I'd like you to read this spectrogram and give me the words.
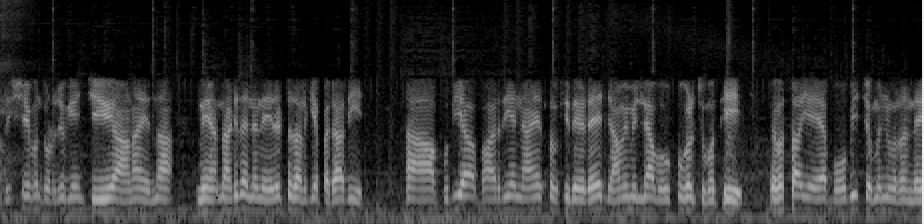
അധിക്ഷേപം തുടരുകയും ചെയ്യുകയാണ് എന്ന നടി തന്നെ നേരിട്ട് നൽകിയ പരാതിയിൽ. ആ, പുതിയ ഭാരതീയ ന്യായ സംഹിതയുടെ ജാമ്യമില്ലാ വകുപ്പുകൾ ചുമത്തി വ്യവസായിയായ ബോബി ചെമ്മന്നൂറിന്റെ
